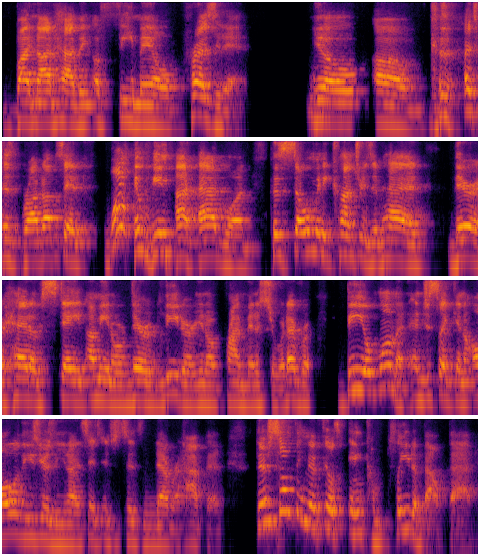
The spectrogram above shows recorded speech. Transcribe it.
by not having a female president. You know, because um, I just brought up and said, why have we not had one? Because so many countries have had their head of state, I mean, or their leader, you know, prime minister, whatever, be a woman. And just like in all of these years in the United States, it just has never happened. There's something that feels incomplete about that.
